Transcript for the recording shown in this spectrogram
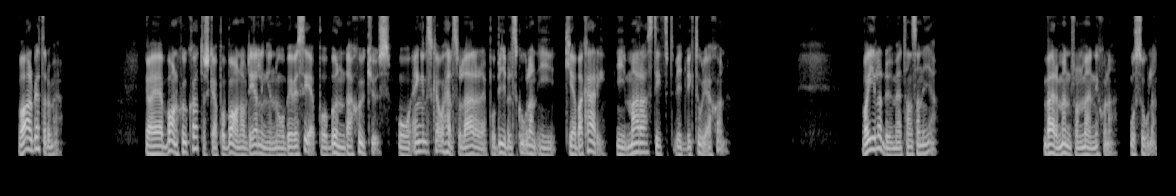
Vad arbetar du med? Jag är barnsjuksköterska på barnavdelningen och BVC på Bunda sjukhus och engelska och hälsolärare på bibelskolan i Kiabakari i Mara stift vid Victoriasjön. Vad gillar du med Tanzania? Värmen från människorna och solen.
